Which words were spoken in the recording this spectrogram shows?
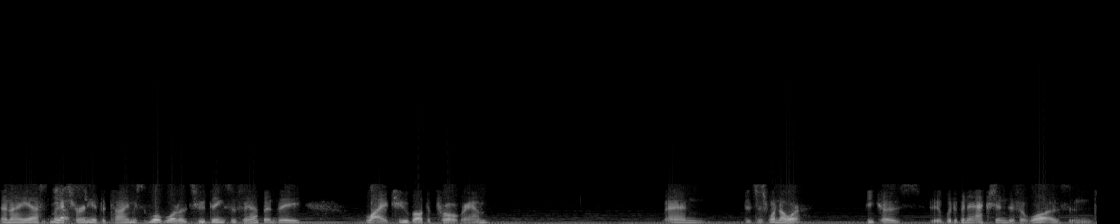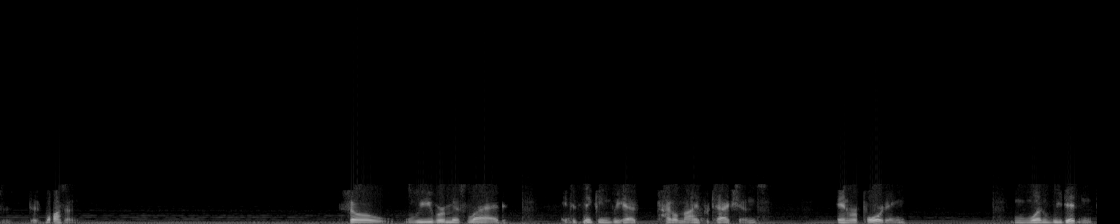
And I asked my Yes. attorney at the time, he said, Well, one of the two things has happened. They lied to you about the program, and it just went nowhere. because it would have been actioned if it was, and it wasn't. So we were misled into thinking we had Title IX protections in reporting when we didn't.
